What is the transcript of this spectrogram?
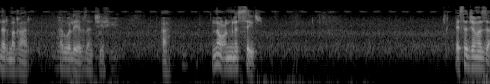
نرمغار هر ولا يبزن شيء آه. نوع من السير. ئێستا جەمەزە.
